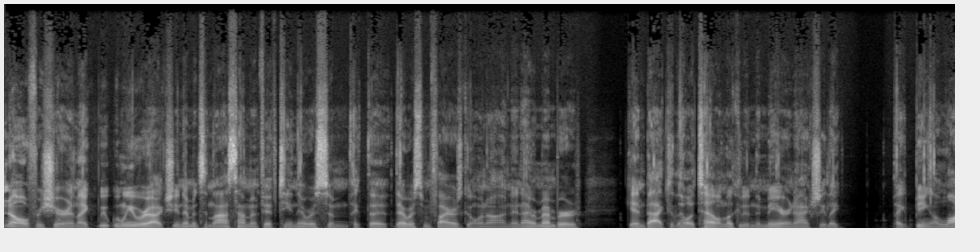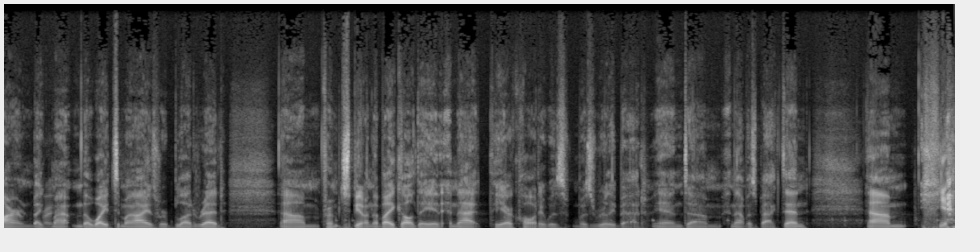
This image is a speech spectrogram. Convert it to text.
No, for sure. And like we, when we were actually in Edmonton last time in 15, there was some like the there was some fires going on, and I remember getting back to the hotel and looking in the mirror and actually like like being alarmed. Like Right. my the whites in my eyes were blood red um, from just being on the bike all day, and, and that the air quality was was really bad, and um, and that was back then. Um, yeah,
